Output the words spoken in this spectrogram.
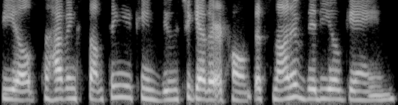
field. So having something you can do together at home that's not a video game,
